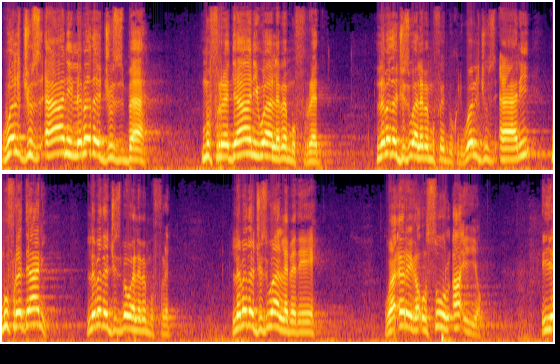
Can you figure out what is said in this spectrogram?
waljuz'aani labada juzba mufradaani waa laba mufrad. Labada juz waa laba mufrad buu ku yihi waljuz'aani mufradaani. Labada juzba waa laba mufrad. Labada juz waa labadee. Waa ereyga usuul ah iyo iyo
